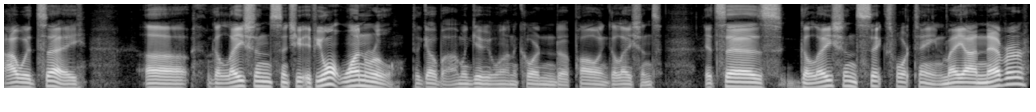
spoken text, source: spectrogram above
I would say uh, Galatians. Since you, if you want one rule to go by, I'm gonna give you one according to Paul in Galatians. It says Galatians six fourteen. May I never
